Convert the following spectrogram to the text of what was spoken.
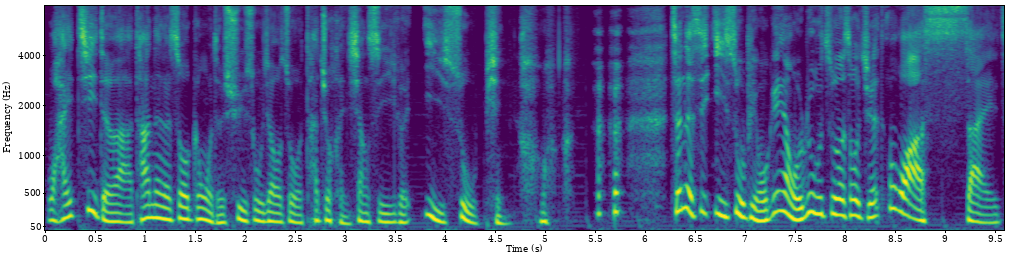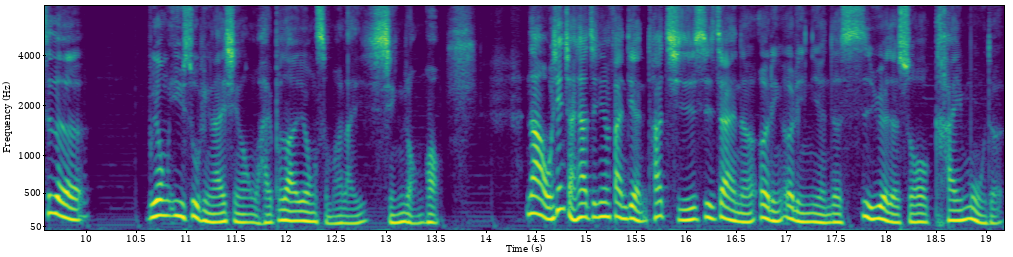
我还记得啊，他那个时候跟我的叙述叫做，他就很像是一个艺术品，真的是艺术品。我跟你讲，我入住的时候觉得，哇塞，这个。不用艺术品来形容，我还不知道用什么来形容哈。那我先讲一下这间饭店，它其实是在呢二零二零年的四月的时候开幕的。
